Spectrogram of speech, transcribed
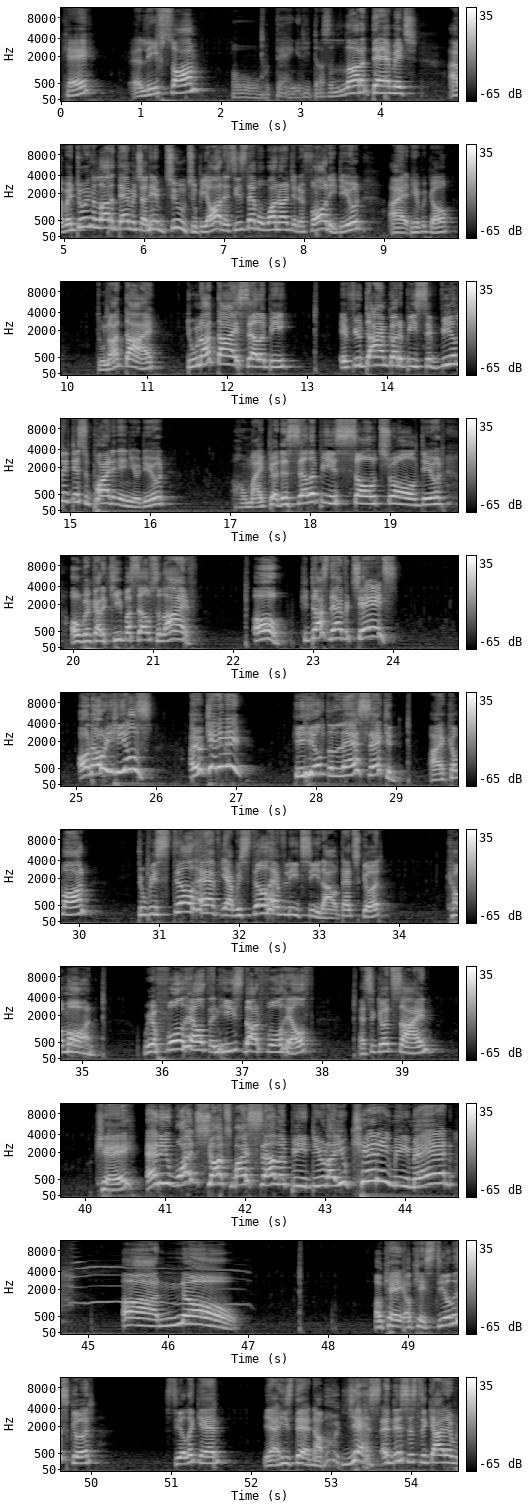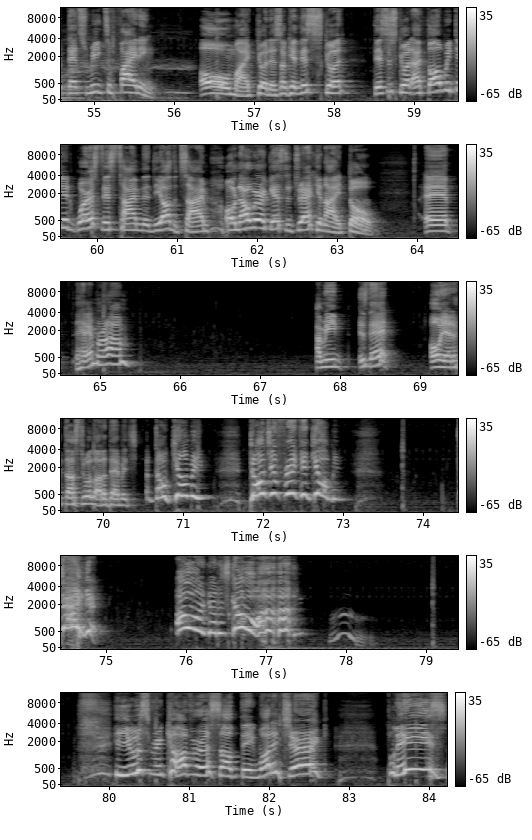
Okay. A Leaf Storm. Oh, dang it. He does a lot of damage. Uh, we're doing a lot of damage on him too, to be honest. He's level 140, dude. Alright, here we go. Do not die. Do not die, Celebi. If you die, I'm gonna be severely disappointed in you, dude. Oh my goodness, Celebi is so troll, dude. Oh, we gotta keep ourselves alive. Oh, he doesn't have a chance. Oh no, he heals. Are you kidding me? He healed the last second. Alright, come on. Do we still have... Yeah, we still have leech seed out. That's good. Come on. We are full health and he's not full health. That's a good sign. Okay. And he one-shots my Celebi, dude. Are you kidding me, man? Oh, no. Okay, okay, Steel is good. Steel again. Yeah, he's dead now. Yes, and this is the guy that, that's weak to fighting. Oh my goodness. Okay, this is good. This is good. I thought we did worse this time than the other time. Oh, now we're against the Dragonite, though. Uh, Hammer Arm? I mean, is that... Oh yeah, that does do a lot of damage. Don't kill me. Don't you freaking kill me. Dang it. Oh my goodness, come on. He used recover or something. What a jerk. Please.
